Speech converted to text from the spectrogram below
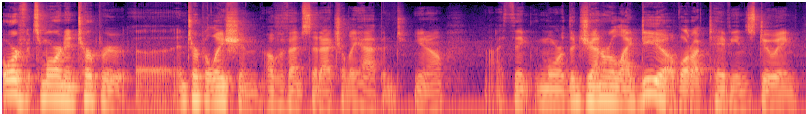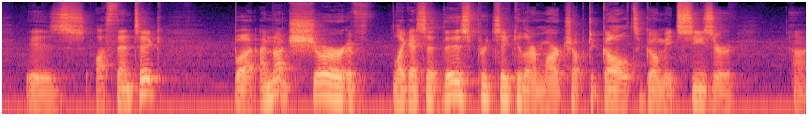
or if it's more an interpre- uh, interpolation of events that actually happened, you know? I think more the general idea of what Octavian's doing is authentic, but I'm not sure if like I said, this particular march up to Gaul to go meet Caesar uh,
